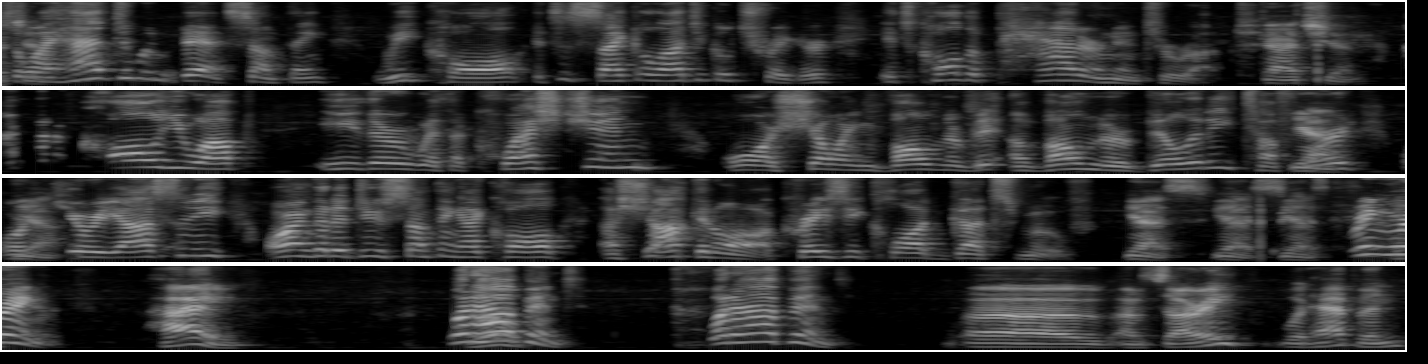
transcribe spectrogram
So I had to invent something we call it's a psychological trigger. It's called a pattern interrupt. Gotcha. I'm going to call you up either with a question or showing vulnerability, a vulnerability, tough Yeah, word, or yeah. curiosity, or I'm going to do something I call a shock and awe, a crazy Claude guts move. Yes, yes, yes. Ring, ring. Hi, What Hello. happened? What happened? uh, I'm sorry. What happened?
